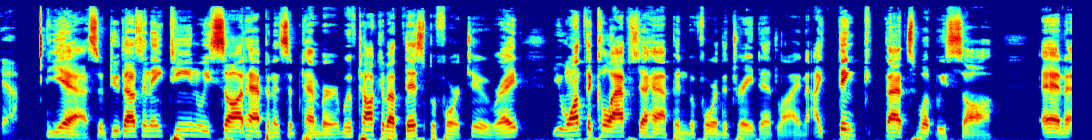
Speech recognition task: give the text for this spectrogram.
Yeah. Yeah. So 2018, we saw it happen in September. We've talked about this before too, right? You want the collapse to happen before the trade deadline. I think that's what we saw. And uh,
